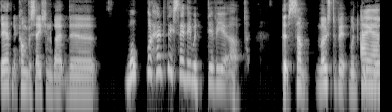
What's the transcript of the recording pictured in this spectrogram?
they had that conversation about the what what how did they say they would divvy it up? That some most of it would Oh, the- yeah.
